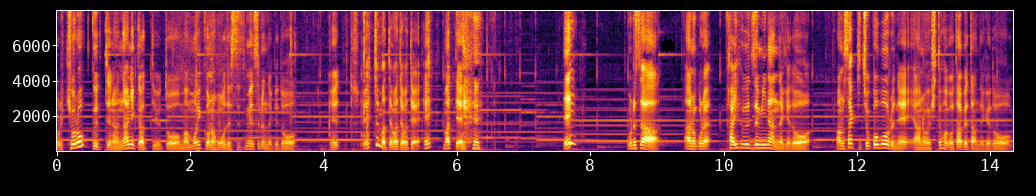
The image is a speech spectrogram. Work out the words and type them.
これ、キョロックっていうのは何かっていうと、まあ、もう一個の方で説明するんだけど、え、え、ちょ、待って待って待って、え、待って。え？俺さ、あの、これ、開封済みなんだけど、あの、さっきチョコボールね、あの、一箱食べたんだけど、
